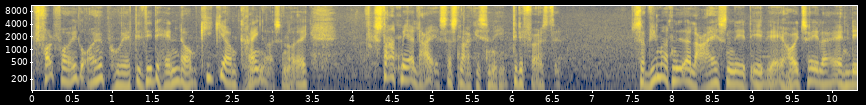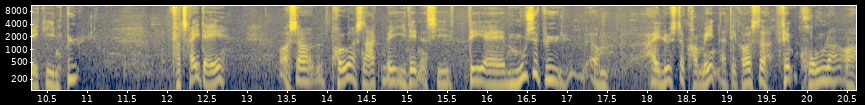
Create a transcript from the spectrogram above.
folk får ikke øje på jer. Det er det, det handler om. Kig jer omkring og sådan noget. Ikke? Start med at lege, så snakke sådan en. Det er det første. Så vi måtte ned og lege sådan et, et, et højtaleranlæg i en by for tre dage og så prøve at snakke med i den og sige, det er Museby, om har I lyst til at komme ind, og det koster 5 kroner, og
